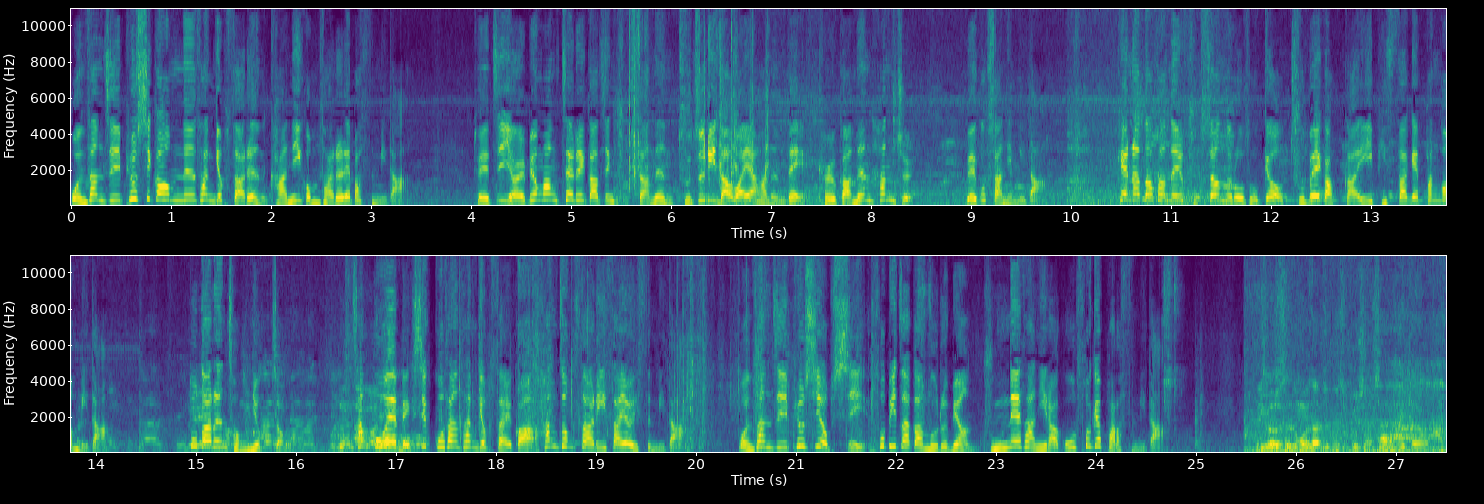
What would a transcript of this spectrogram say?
원산지 표시가 없는 삼겹살은 간이 검사를 해봤습니다. 돼지 열병 항체를 가진 국산은 두 줄이 나와야 하는데 결과는 한 줄. 외국산입니다. 캐나다산을 국산으로 속여 두 배 가까이 비싸게 판 겁니다. 또 다른 정육점. 창고에 멕시코산 삼겹살과 항정살이 쌓여 있습니다. 원산지 표시 없이 소비자가 물으면 국내산이라고 속여 팔았습니다. 이거 원산지 거시 표시 하신 겁니다.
